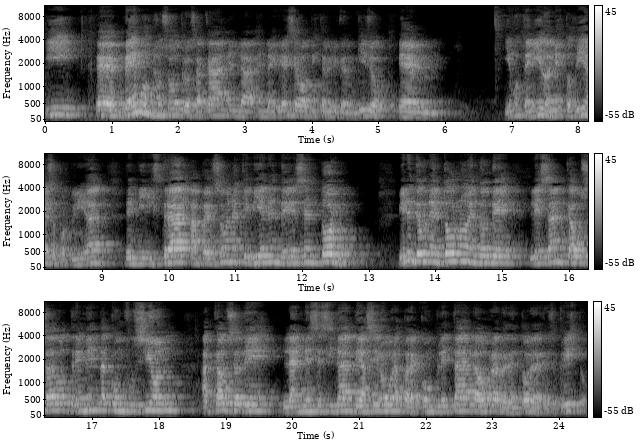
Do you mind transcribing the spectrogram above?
Y eh, vemos nosotros acá en la, en la Iglesia Bautista Bíblica de Unquillo, em, y hemos tenido en estos días oportunidad de ministrar a personas que vienen de ese entorno. Vienen de un entorno en donde les han causado tremenda confusión a causa de la necesidad de hacer obras para completar la obra redentora de Jesucristo.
